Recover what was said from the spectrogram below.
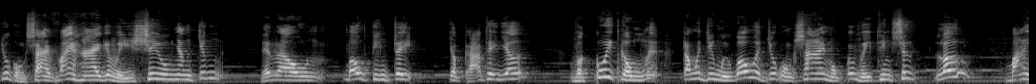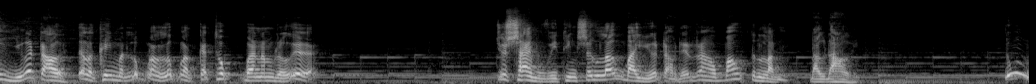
Chúa còn sai phái hai cái vị siêu nhân chứng để rao báo tiên tri cho cả thế giới. Và cuối cùng á, trong cái chương 14 thì Chúa còn sai một cái vị thiên sứ lớn bay giữa trời, tức là khi mình lúc là lúc là kết thúc 3 năm rưỡi rồi đó Chúa sai một vị thiên sứ lớn bay giữa trời để rao báo tin lành đời đời. Đúng,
